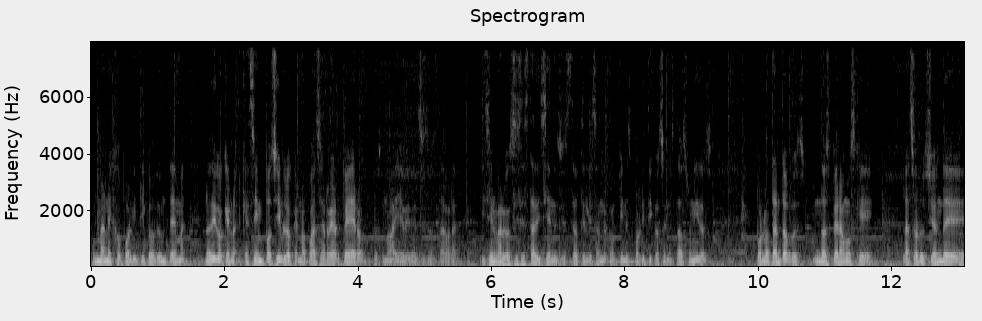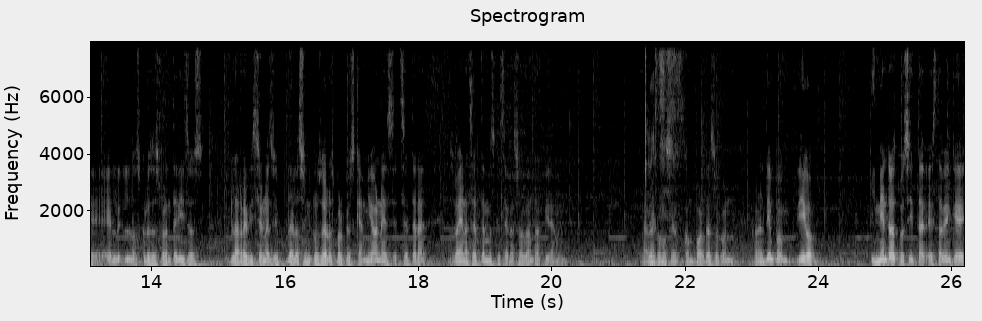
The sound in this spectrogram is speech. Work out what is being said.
un manejo político de un tema. No digo que, que sea imposible o que no pueda ser real, pero pues no hay evidencias hasta ahora. Y sin embargo sí se está diciendo y sí se está utilizando con fines políticos en Estados Unidos. Por lo tanto, pues no esperamos que la solución de los cruces fronterizos, las revisiones de los incluso de los propios camiones, etcétera, pues vayan a ser temas que se resuelvan rápidamente. A ver cómo se comporta eso con, con el tiempo. Digo, y mientras, pues sí, está bien que,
